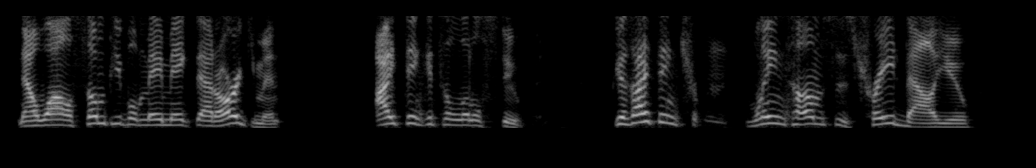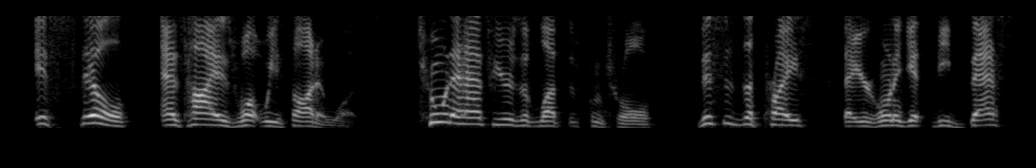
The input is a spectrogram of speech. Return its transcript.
Now, while some people may make that argument, I think it's a little stupid because I think tr- Lane Thomas's trade value is still as high as what we thought it was. Two and a half years of left of control. This is the price that you're going to get the best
